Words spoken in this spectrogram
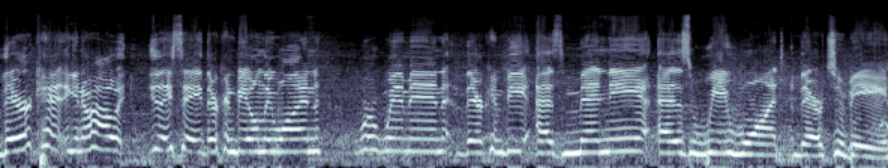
There can, you know how they say there can be only one? We're women. There can be as many as we want there to be.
